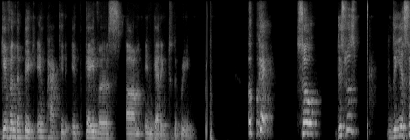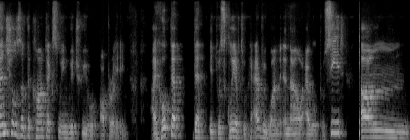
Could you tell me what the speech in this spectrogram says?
given the big impact it, it gave us um, in getting to the green. Okay, so this was the essentials of the context in which we were operating. I hope that that it was clear to everyone, and now I will proceed um,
